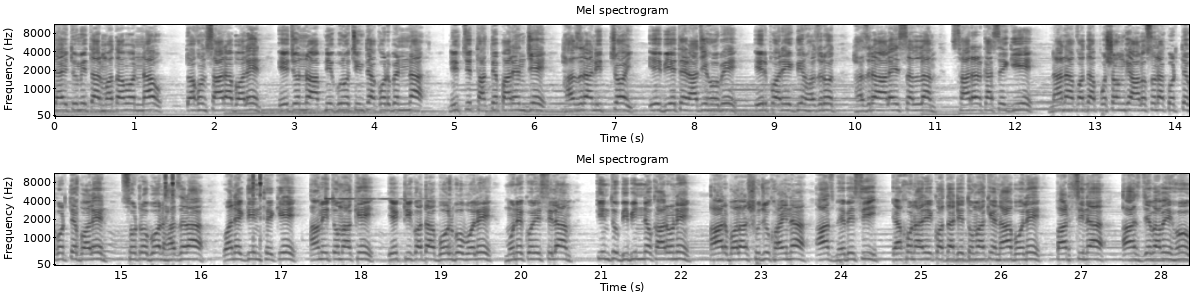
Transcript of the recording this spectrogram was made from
তাই তুমি তার মতামত নাও। তখন সারা বলেন এই জন্য আপনি কোনো চিন্তা করবেন না। নিশ্চিত থাকতে পারেন যে হাজরা নিশ্চয় এই বিয়েতে রাজি হবে। এরপর একদিন হজরত হাজরা আলাইসাল্লাম সারার কাছে গিয়ে নানা কথা প্রসঙ্গে আলোচনা করতে করতে বলেন, ছোট বোন হাজরা, অনেক দিন থেকে আমি তোমাকে একটি কথা বলব বলে মনে করেছিলাম, কিন্তু বিভিন্ন কারণে আর বলার সুযোগ হয় না। আজ ভেবেছি এখন আর এই কথাটি তোমাকে না বলে পারছি না। আজ যেভাবেই হোক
